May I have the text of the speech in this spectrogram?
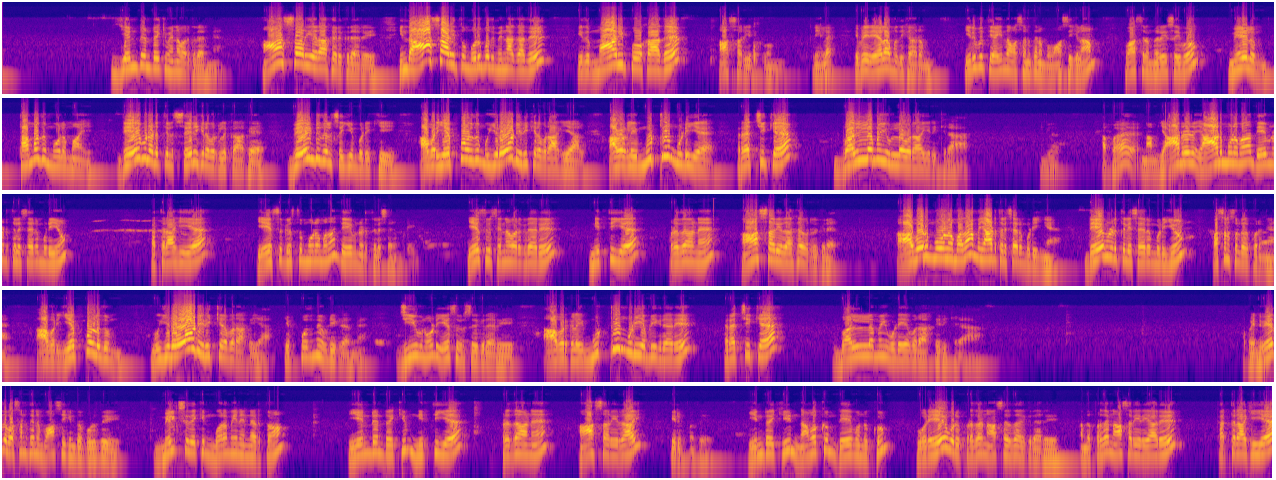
என்றென்றைக்கும் என்னவா இருக்கிறாருங்க ஆசாரியராக இருக்கிறாரு. இந்த ஆசாரியத்துவம் ஒருபோதும் என்னாகாது? இது மாறி போகாத ஆசாரியத்துவம். இல்லைங்களா எப்படி ஏழாம் அதிகாரம் இருபத்தி ஐந்தாம் வசனத்தை நம்ம வாசிக்கலாம். வாசனம் நிறைவு செய்வோம். மேலும் தமது மூலமாய் தேவனிடத்தில் சேருகிறவர்களுக்காக வேண்டுதல் செய்யும்படிக்கு அவர் எப்பொழுதும் உயிரோடு இருக்கிறவராகியால் அவர்களை முற்றும் முடிய ரட்சிக்க வல்லமை உள்ளவராயிருக்கிறார். இல்லைங்களா அப்ப நாம் யாரு யார் மூலமா தான் தேவனிடத்தில் சேர முடியும்? கத்தராகிய இயேசு கிறிஸ்து மூலமா தான் தேவனிடத்தில் சேர முடியும். இயேசு கிறிஸ்து என்னவா நித்திய பிரதான ஆசாரியராக அவர் இருக்கிறார். அவர் மூலமா தான் நம்ம யாரிடத்துல சேர முடியுங்க. தேவனிடத்துல சேர முடியும். வசனம் சொல்ற பாருங்க. அவர் எப்பொழுதும் உயிரோடு இருக்கிறவராகையா? எப்போதுமே எப்படி இருக்கிறாருங்க? ஜீவனோடு இயேசு கிறிஸ்து இருக்கிறாரு. அவர்களை முற்றும் முடி எப்படி இருக்கிறாரு? ரட்சிக்க வல்லமை உடையவராக இருக்கிறார். அப்ப இந்த வேத வசனத்தை நம்ம வாசிக்கின்ற பொழுது மில்க் சிதைக்கின் முறைமையின் என்ன அர்த்தம்? என்றென்றைக்கும் நித்திய பிரதான ஆசாரியராய் இருப்பது. இன்றைக்கு நமக்கும் தேவனுக்கும் ஒரே ஒரு பிரதான ஆசிரியர் தான் இருக்கிறாரு. அந்த பிரதான ஆசிரியர் யாரு? கர்த்தராகிய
